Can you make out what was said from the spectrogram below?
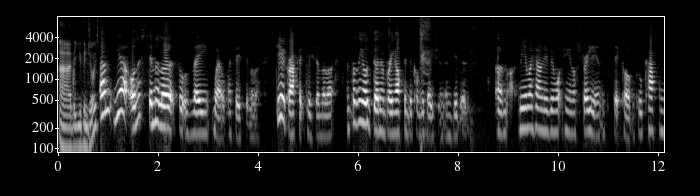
uh, that you've enjoyed? Um, yeah, on a similar sort of vein. Well, I say similar, geographically similar, and something I was gonna bring up in the conversation and didn't. Um, me and my family have been watching an Australian sitcom called Kath and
